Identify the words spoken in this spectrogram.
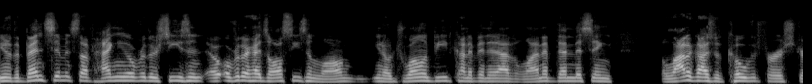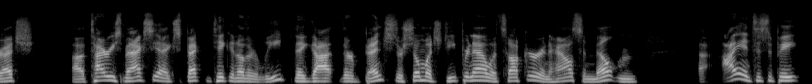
you know, the Ben Simmons stuff hanging over their season, over their heads all season long. You know, Joel Embiid kind of in and out of the lineup, them missing a lot of guys with COVID for a stretch. Uh, Tyrese Maxey, I expect to take another leap. They got their bench; they're so much deeper now with Tucker and House and Melton. I anticipate,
